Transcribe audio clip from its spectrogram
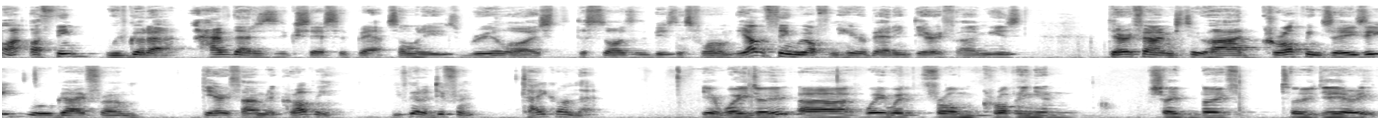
I, I think we've got to have that as a success about somebody who's realised the size of the business for them. The other thing we often hear about in dairy farming is dairy farming's too hard, cropping's easy. We'll go from dairy farming to cropping. You've got a different take on that. Yeah, we do. Uh, we went from cropping and sheep and beef to dairy,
